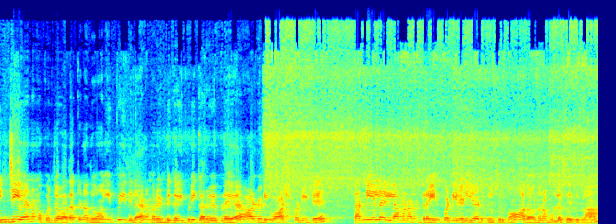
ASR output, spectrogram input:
இஞ்சியை நம்ம கொஞ்சம் வதக்குனதும் இப்போ இதில் நம்ம ரெண்டு கைப்பிடி கருவேப்பிலையை ஆல்ரெடி வாஷ் பண்ணிவிட்டு தண்ணியெல்லாம் இல்லாமல் நல்லா ட்ரைன் பண்ணி ரெடியாக எடுத்து வச்சுருக்கோம். அதை வந்து நம்ம உள்ளே சேர்த்துக்கலாம்.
